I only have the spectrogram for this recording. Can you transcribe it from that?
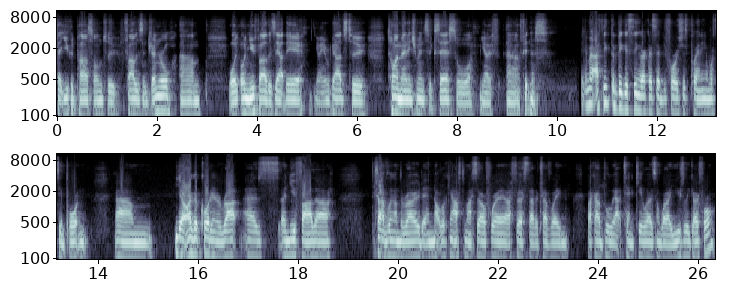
that you could pass on to fathers in general, um, or, or, new fathers out there, you know, in regards to time management, success, or you know, uh, fitness? Yeah, I think the biggest thing, like I said before, is just planning and what's important. Um, yeah, I got caught in a rut as a new father traveling on the road and not looking after myself where I first started traveling like I blew out 10 kilos on what I usually go for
